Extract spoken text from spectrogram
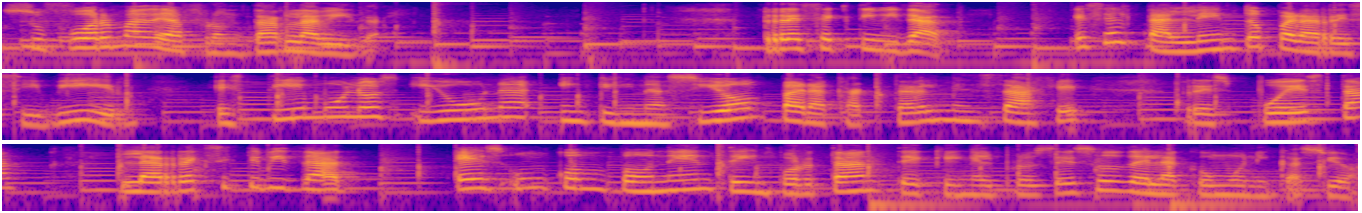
su forma de afrontar la vida. Receptividad es el talento para recibir estímulos y una inclinación para captar el mensaje, respuesta, la receptividad es un componente importante que en el proceso de la comunicación.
